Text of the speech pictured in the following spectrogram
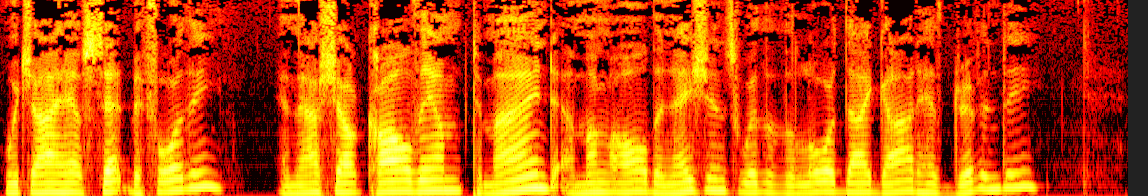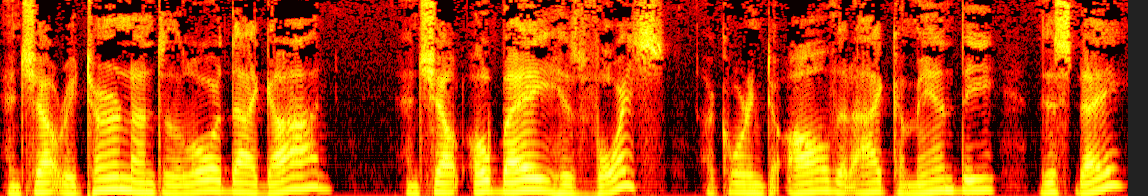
which I have set before thee, and thou shalt call them to mind among all the nations whither the Lord thy God hath driven thee, and shalt return unto the Lord thy God, and shalt obey his voice, according to all that I command thee this day,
